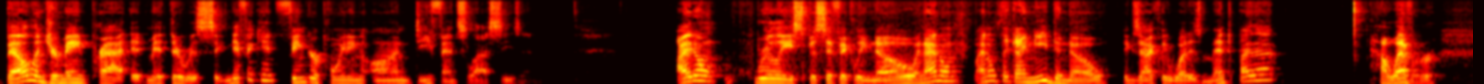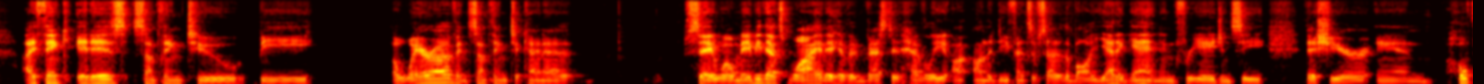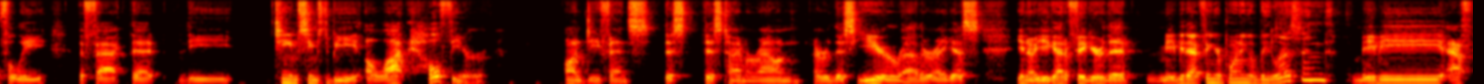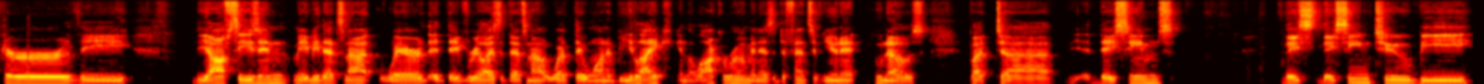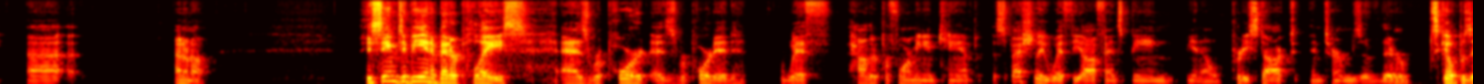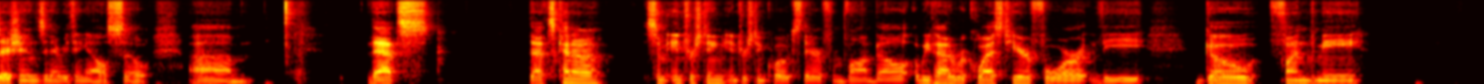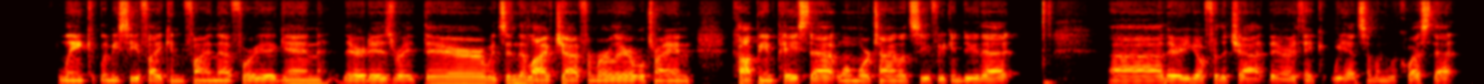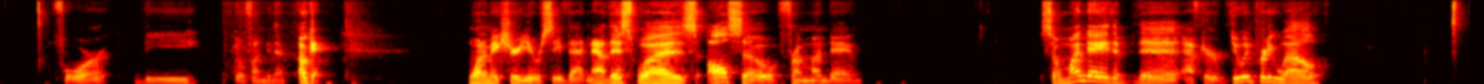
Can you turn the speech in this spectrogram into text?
Bell and Germaine Pratt admit there was significant finger pointing on defense last season. I don't really specifically know, and I don't I don't think I need to know exactly what is meant by that. However, I think it is something to be aware of and something to kind of say, well, maybe that's why they have invested heavily on, the defensive side of the ball yet again in free agency this year. And hopefully, the fact that the team seems to be a lot healthier on defense this this time around or this year rather i guess. You know you got to figure that maybe that finger pointing will be lessened. Maybe after the the off season maybe that's not where they've realized that that's not what they want to be like in the locker room and as a defensive unit. Who knows? But uh they seems they they seem to be uh i don't know. They seem to be in a better place as report as reported with how they're performing in camp, especially with the offense being, you know, pretty stocked in terms of their skill positions and everything else. So um, that's that's kind of some interesting, interesting quotes there from Vonn Bell. We've had a request here for the Go Fund Me link. Let me see if I can find that for you again. There it is right there. It's in the live chat from earlier. We'll try and copy and paste that one more time. Let's see if we can do that. Uh, there you go for the chat there. I think we had someone request that for the GoFundMe there. Okay. Want to make sure you receive that. Now, this was also from Monday. So Monday, the the after doing pretty well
